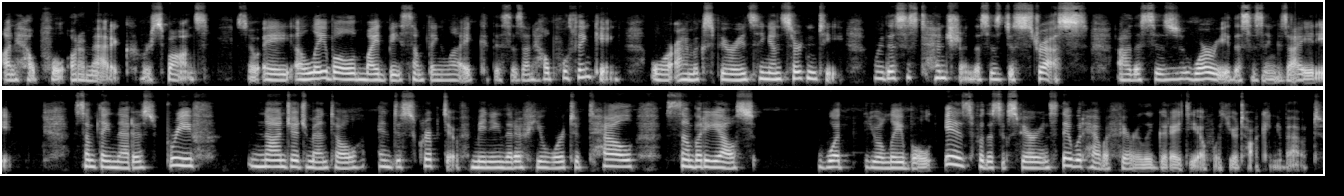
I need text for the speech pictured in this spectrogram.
unhelpful automatic response. So, a, a label might be something like this is unhelpful thinking, or I'm experiencing uncertainty, or this is tension, this is distress, uh, this is worry, this is anxiety something that is brief, non judgmental, and descriptive, meaning that if you were to tell somebody else what your label is for this experience, they would have a fairly good idea of what you're talking about.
